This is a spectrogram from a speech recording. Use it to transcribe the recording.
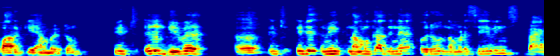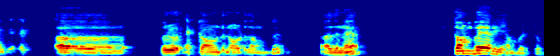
പാർക്ക് ചെയ്യാൻ പറ്റും. ഇറ്റ് ഇൽ ഗിവ് എ ഇറ്റ് നമുക്ക് അതിനെ ഒരു നമ്മുടെ സേവിങ്സ് ബാങ്ക് ഒരു അക്കൗണ്ടിനോട് നമുക്ക് അതിനെ കമ്പയർ ചെയ്യാൻ പറ്റും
